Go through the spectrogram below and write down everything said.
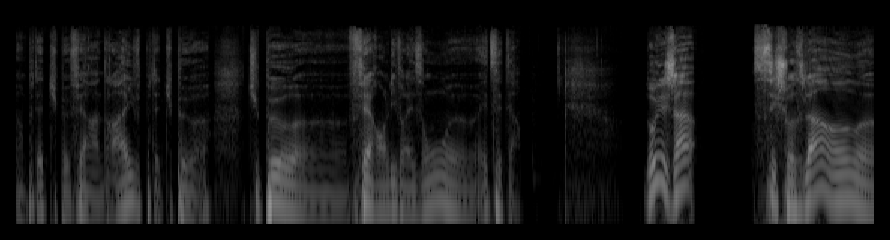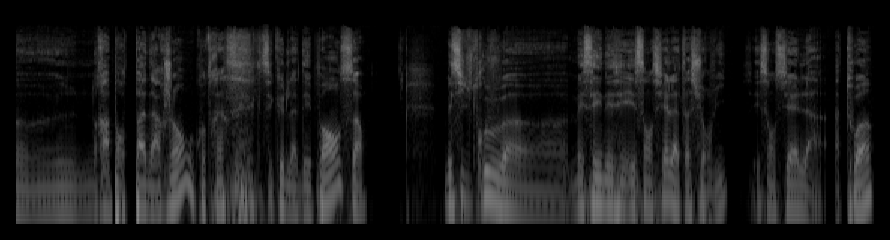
Hein. peut-être tu peux faire un drive, peut-être tu peux, tu peux faire en livraison, etc. Donc déjà, ces choses-là hein, ne rapportent pas d'argent, au contraire, c'est que de la dépense. Mais si tu trouves, euh, mais c'est essentiel à ta survie, c'est essentiel à, toi,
